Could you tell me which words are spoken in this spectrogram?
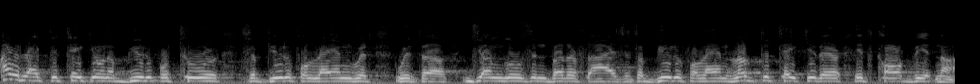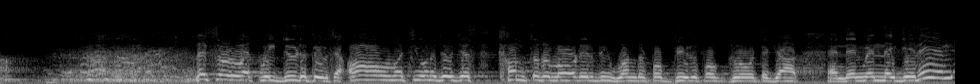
I would like to take you on a beautiful tour. It's a beautiful land with, with uh, jungles and butterflies. It's a beautiful land. Love to take you there. It's called Vietnam. That's sort of what we do to people. Say, oh, what you want to do is just come to the Lord. It'll be wonderful, beautiful, glory to God. And then when they get in,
